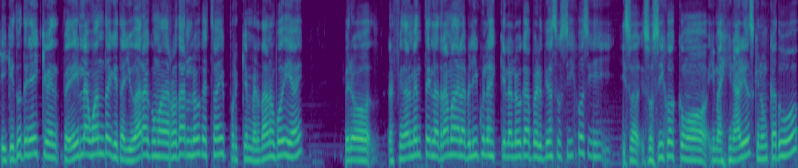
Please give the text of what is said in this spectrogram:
y que tú tenías que pedirle a Wanda que te ayudara como a derrotarlo, ¿cachai? Porque en verdad no podíais. Pero eh, finalmente la trama de la película es que la loca perdió a sus hijos y, y su- sus hijos como imaginarios que nunca tuvo.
